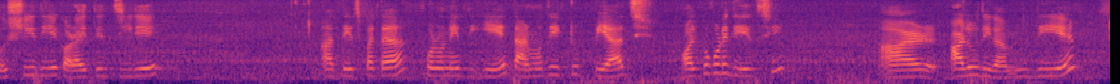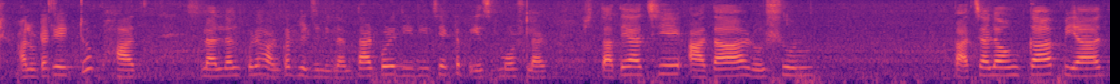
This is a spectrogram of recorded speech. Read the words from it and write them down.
বসিয়ে দিয়ে কড়াইতে জিরে আর তেজপাতা ফোড়নে দিয়ে তার মধ্যে একটু পেঁয়াজ অল্প করে দিয়েছি আর আলু দিলাম। দিয়ে আলুটাকে একটু ভাত, লাল লাল করে হালকা ভেজে নিলাম। তারপরে দিয়ে দিয়েছি একটা পেস্ট মশলার। তাতে আছে আদা, রসুন, কাঁচা লঙ্কা, পেঁয়াজ,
